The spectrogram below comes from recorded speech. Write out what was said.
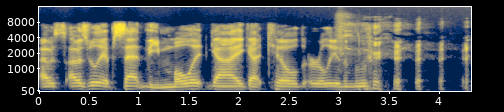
I was I was really upset. The mullet guy got killed early in the movie.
